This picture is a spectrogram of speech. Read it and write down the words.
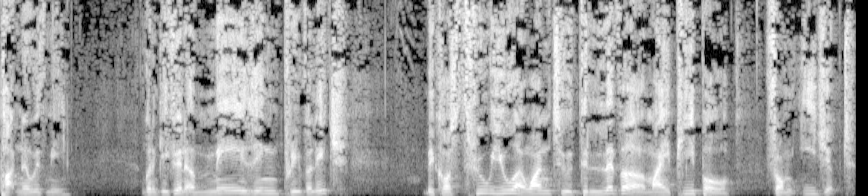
Partner with me. I'm going to give you an amazing privilege because through you, I want to deliver my people from Egypt.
